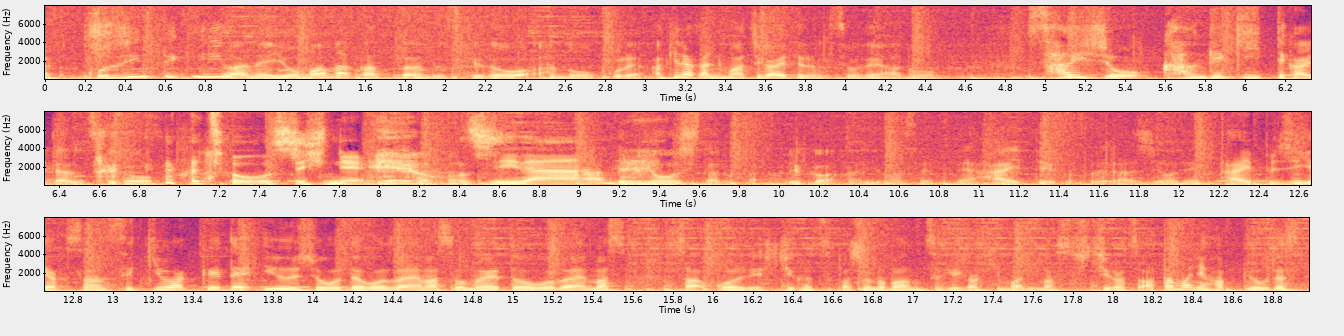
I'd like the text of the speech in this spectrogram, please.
なんか個人的にはね読まなかったんですけど、あのこれ明らかに間違えてるんですよね。あの西条感激って書いてあるんですけど、超惜しいね惜しいななんで名字なのかよくわかりませんね。はいということでラジオネームタイプ自虐さん関脇で優勝でございます。おめでとうございます。さあこれで7月場所の番付が決まります。7月頭に発表です。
